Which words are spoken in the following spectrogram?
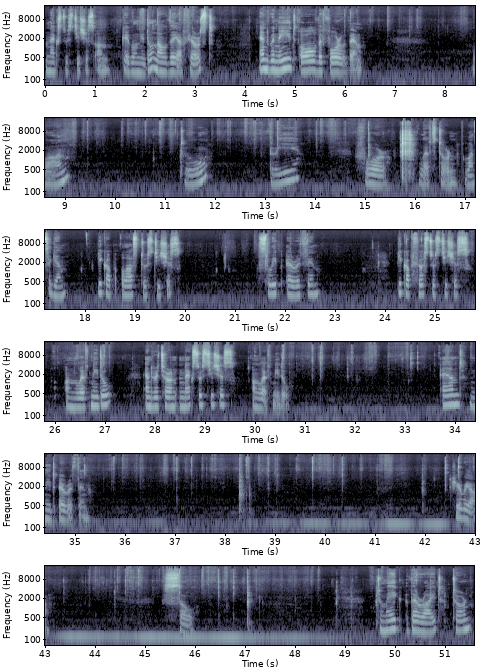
next two stitches on cable needle. Now they are first. And we need all the four of them. One, two, three, for left turn once again pick up last two stitches slip everything pick up first two stitches on left needle and return next two stitches on left needle. And knit everything. Here we are so to make the right turn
